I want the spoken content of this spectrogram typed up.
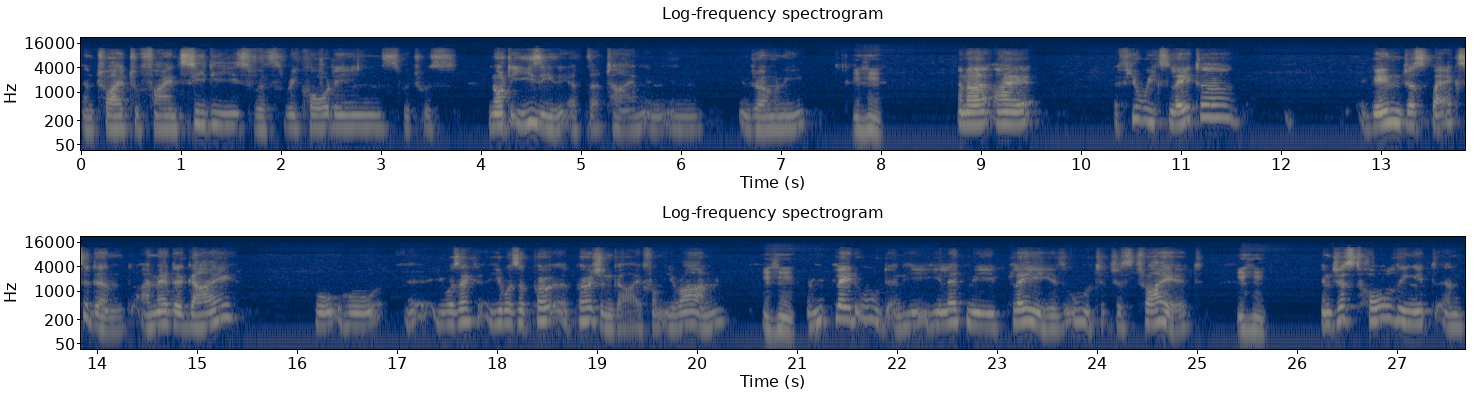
and try to find CDs with recordings, which was not easy at that time in, in, in Germany. Mhm. And I, I, a few weeks later, again just by accident, I met a guy who, who he was he was a, per, a Persian guy from Iran, Mhm. and he played oud, and he, he let me play his oud to just try it, Mhm. and just holding it and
